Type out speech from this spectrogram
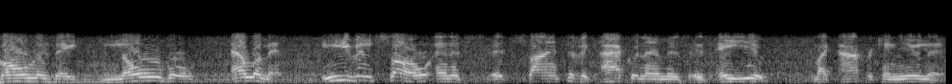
Gold is a noble element. Even so, and its its scientific acronym is, is AU like African Union,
